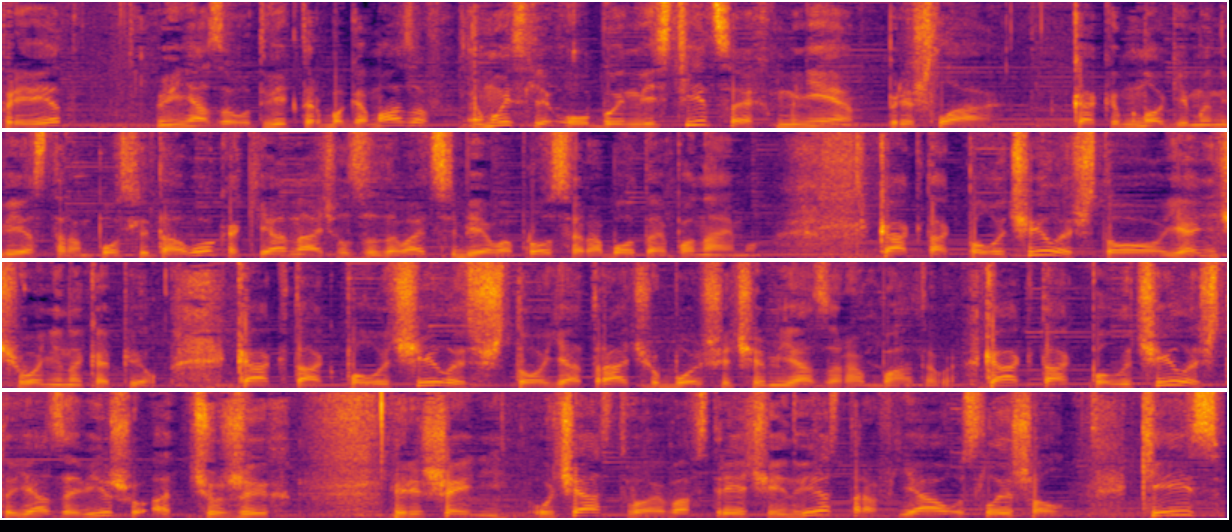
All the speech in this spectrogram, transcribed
привет! Меня зовут Виктор Богомазов. Мысль об инвестициях мне пришла как и многим инвесторам после того, как я начал задавать себе вопросы, работая по найму. Как так получилось, что я ничего не накопил? Как так получилось, что я трачу больше, чем я зарабатываю? Как так получилось, что я завишу от чужих решений? Участвуя во встрече инвесторов, я услышал кейс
